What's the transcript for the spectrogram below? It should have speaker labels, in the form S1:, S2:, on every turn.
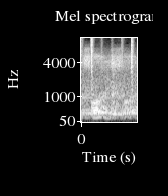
S1: forth.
